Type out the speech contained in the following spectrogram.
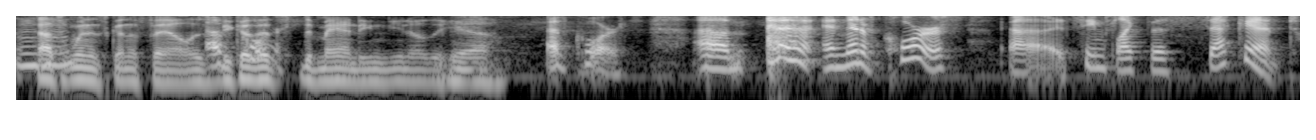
that's when it's going to fail. Is Mm-hmm. Of because course. it's demanding, you know, the heat. yeah. Of course. Um, and then, of course, uh, it seems like the second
